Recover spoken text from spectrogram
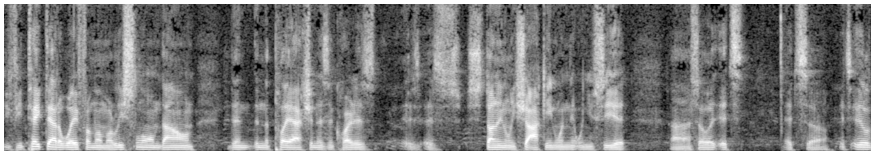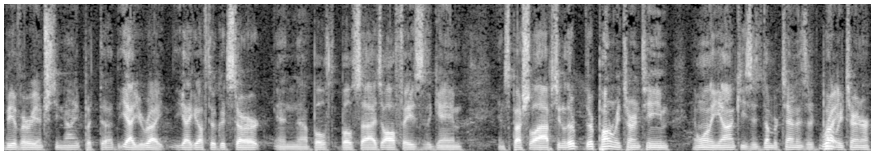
if you take that away from them or at least slow them down, then then the play action isn't quite as as, as stunningly shocking when when you see it. Uh, so it, it's it's uh, it's it'll be a very interesting night. But uh, yeah, you're right. You got to get off to a good start, and uh, both both sides, all phases of the game, and special ops. You know, their their punt return team, and one of the Jankes is number ten is a punt Right. returner.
